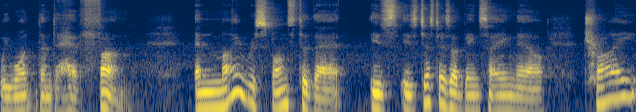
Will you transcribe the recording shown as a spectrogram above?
We want them to have fun. And my response to that is, is just as I've been saying now, try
